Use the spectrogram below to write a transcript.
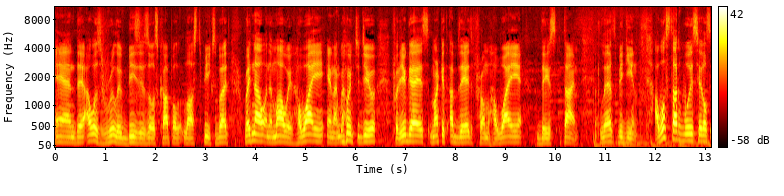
And uh, I was really busy those couple last weeks. But right now on Maui, Hawaii and I'm going to do for you guys market update from Hawaii this time. Let's begin. I will start with Seattle's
